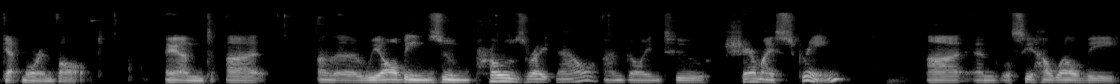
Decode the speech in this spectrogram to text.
get more involved. And uh, uh, we all being Zoom pros right now, I'm going to share my screen uh, and we'll see how well the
